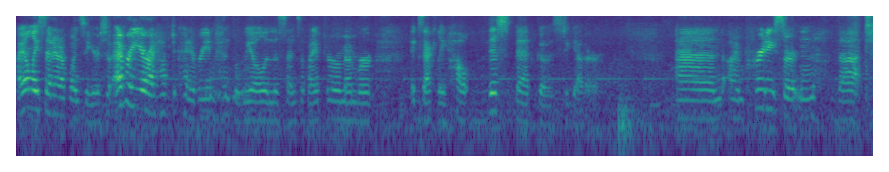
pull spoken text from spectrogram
I only set it up once a year, so every year I have to kind of reinvent the wheel in the sense of I have to remember exactly how this bed goes together. And I'm pretty certain that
